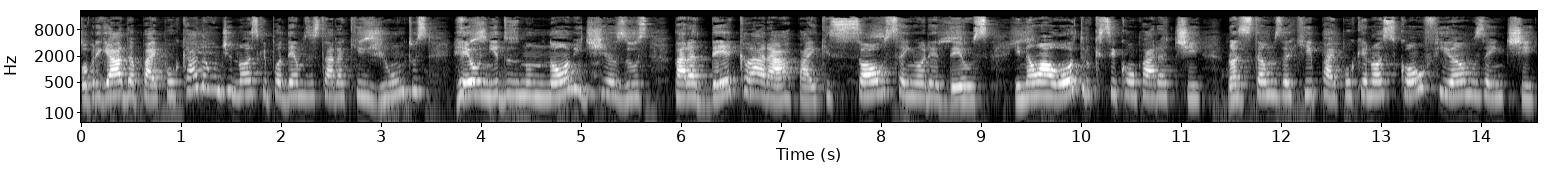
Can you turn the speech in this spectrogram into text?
Obrigada, Pai, por cada um de nós que podemos estar aqui juntos, reunidos no nome de Jesus, para declarar, Pai, que só o Senhor é Deus e não há outro que se compara a Ti. Nós estamos aqui, Pai, porque nós confiamos em Ti.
